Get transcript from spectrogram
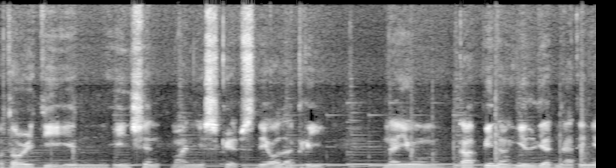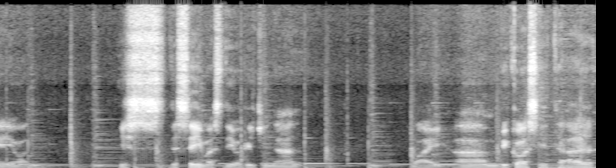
authority in ancient manuscripts, they all agree na yung copy ng Iliad natin ngayon is the same as the original. Why? Um, because it, ha-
